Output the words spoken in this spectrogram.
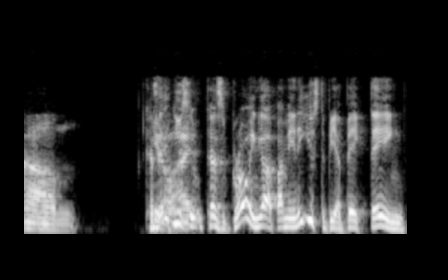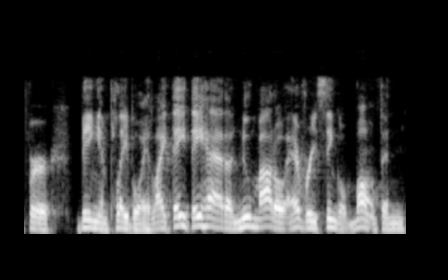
Um because it used to because growing up i mean it used to be a big thing for being in playboy. Like they they had a new model every single month and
